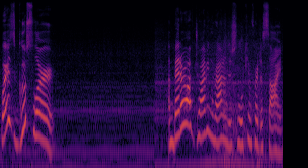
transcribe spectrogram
Where's Gusler? I'm better off driving around and just looking for the sign.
